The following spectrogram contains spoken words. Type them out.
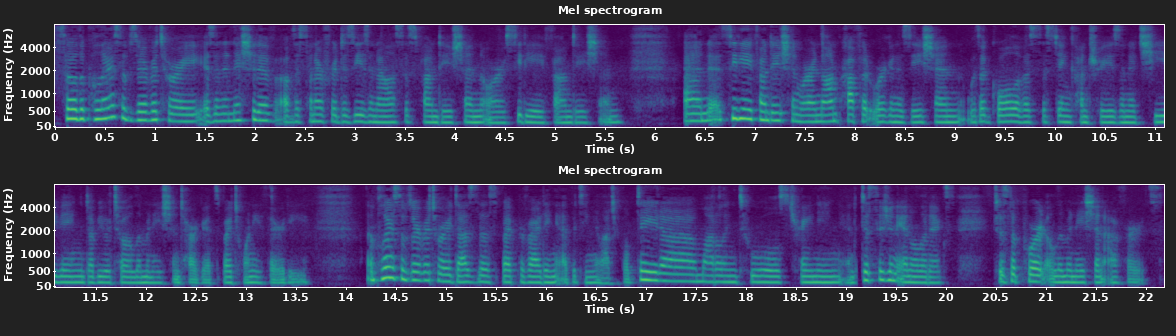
So, the Polaris Observatory is an initiative of the Center for Disease Analysis Foundation, or CDA Foundation. And CDA Foundation, we're a nonprofit organization with a goal of assisting countries in achieving WHO elimination targets by 2030. Polaris Observatory does this by providing epidemiological data, modeling tools, training, and decision analytics to support elimination efforts.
